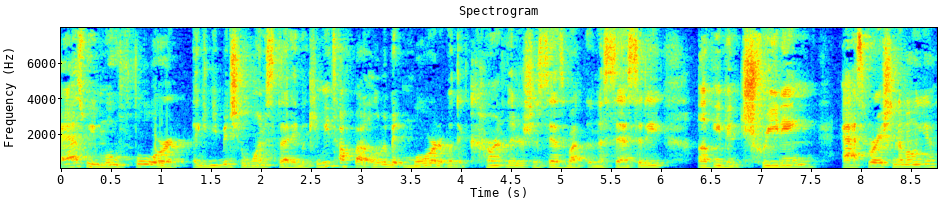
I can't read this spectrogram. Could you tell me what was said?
as we move forward, again, you mentioned one study, but can we talk about a little bit more what the current literature says about the necessity of even treating aspiration pneumonia?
